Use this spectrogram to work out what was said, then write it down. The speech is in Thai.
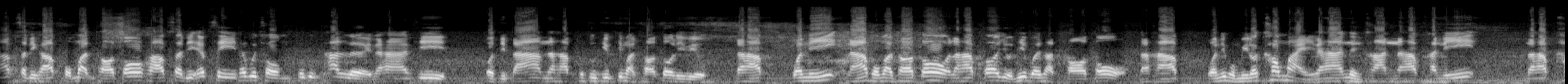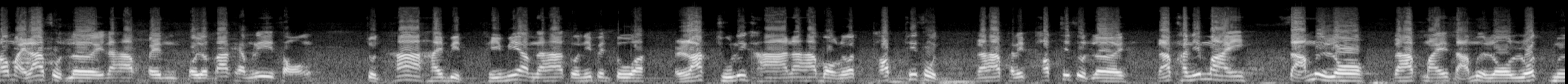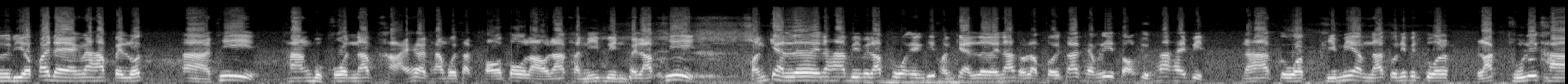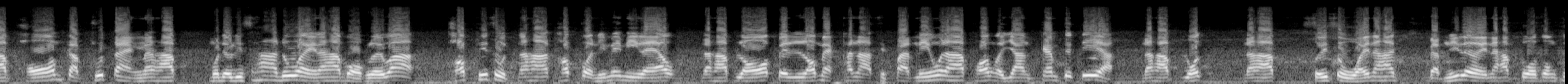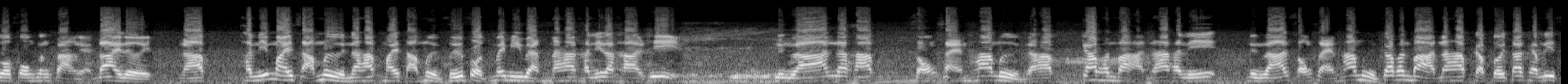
ครับสวัสดีครับผมอัดทอโต้ครับสวัสดี FC ท่านผู้ชมทุกทุกท่านเลยนะฮะที่กดติดตามนะครับทุกๆคลิปที่มัดทอโต้รีวิวนะครับวันนี้นะผมอัดทอโต้นะครับก็อยู่ที่บริษัททอโต้นะครับวันนี้ผมมีรถเข้าใหม่นะฮะหนึ่งคันนะครับคันนี้นะครับเข้าใหม่ล่าสุดเลยนะครับเป็น Toyota Camry 2.5 Hybrid Premium นะฮะตัวนี้เป็นตัวลักชูรี่คาร์นะฮะบอกเลยว่าท็อปที่สุดนะครับคันนี้ท็อปที่สุดเลยนะครับคันนี้ใหม่สามหมื่นโล นะครับไม้สามหมื่นโลรถมือเดียวป้ายแดงนะครับ เป็นรถอ่าที่ทางบุคคลนะครับขายให้กับทางบริษัททอโต้เรานะคันนี้บินไปรับที่ขอนแก่นเลยนะฮะบินไปรับตัวเองที่ขอนแก่นเลยนะสำหรับ Toyota Camry 2.5 Hybrid นะฮะตัวพรีเมียมนะ ตัวนี้เป็นตัวลักชูรี่คาพร้อมกับชุดแต่งนะครับโมเดลลิซ่าด้วยนะฮะบอกเลยว่าท็อปที่สุดนะฮะท็อปกว่านี้ไม่มีแล้วนะครับล้อเป็นล้อแม็กขนาด 18 นิ้วนะครับ พร้อมกับยางแก้มเตี้ยๆนะครับรถ นะครับ สวยๆนะฮะแบบนี้เลยนะครับ ตัวทรงตัวทรงต่างๆ เนี่ยได้เลยนะครับคันนี้ไม้สามหมื่นนะครับไม้สามหมื่นซื้อสดไม่มีแวดนะฮะคันนี้ราคาอยู่ที่หนึ่งล้านนะครับสองแสนห้าหมื่นนะครับเก้าพันบาทนะฮะคันนี้หนึ่งล้านสองแสนห้าหมื่นเก้าพันบาทนะครับ กับ Toyota Camry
